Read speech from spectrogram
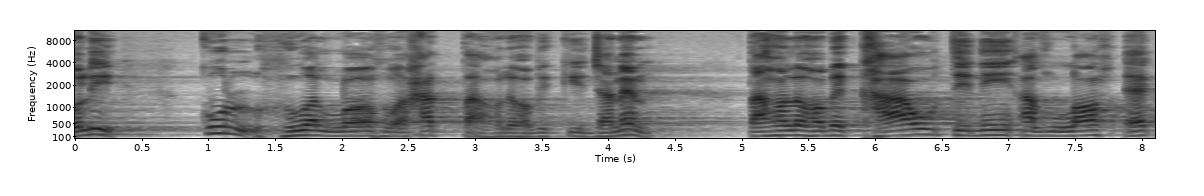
বলি কুল হু আল্লাহ আহাদ, তাহলে হবে কি জানেন? তাহলে হবে খাও তিনি আল্লাহ এক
